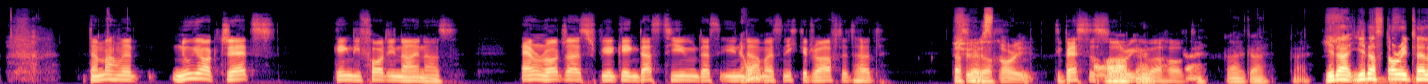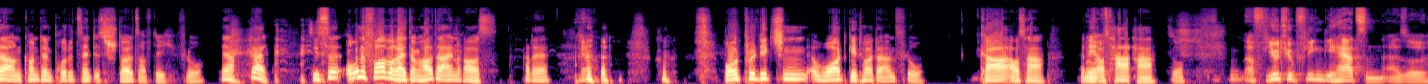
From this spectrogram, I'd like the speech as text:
dann machen wir New York Jets gegen die 49ers. Aaron Rodgers spielt gegen das Team, das ihn oh. damals nicht gedraftet hat. Das doch Story. die beste ah, Story oh, überhaupt. Geil, geil, geil. geil. Jeder, jeder Storyteller und Content-Produzent ist stolz auf dich, Flo. Ja, geil. Siehst du, ohne Vorbereitung haut er einen raus. Hat er. Ja. Bold Prediction Award geht heute an Flo. K aus H. Nee, aus HH. So. Auf YouTube fliegen die Herzen. Also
